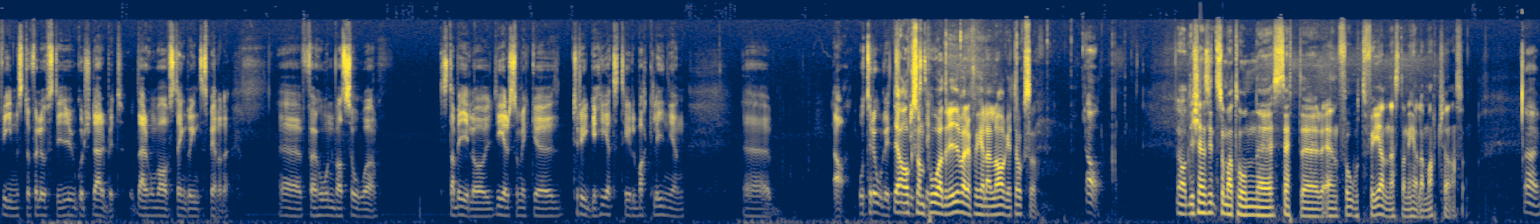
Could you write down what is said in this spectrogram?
vinst och förlust i Djurgårdsderbyt där hon var avstängd och inte spelade. Uh, för hon var så stabil och ger så mycket trygghet till backlinjen. Uh, ja, otroligt Ja, och viktig. som pådrivare för hela laget också. Ja. Ja, det känns inte som att hon sätter en fot fel nästan i hela matchen alltså. Nej.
